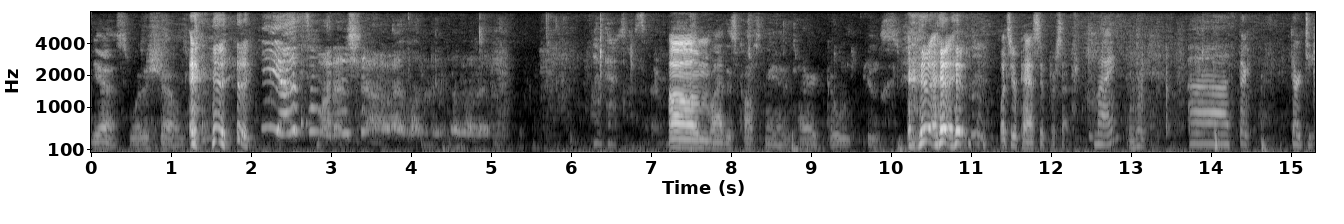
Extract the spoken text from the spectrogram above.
Yes, what a show. yes, what a show! I love it. Oh my Um, I'm glad this cost me an entire gold piece. What's your passive perception? Mine? Mhm. Uh, thir- 13.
